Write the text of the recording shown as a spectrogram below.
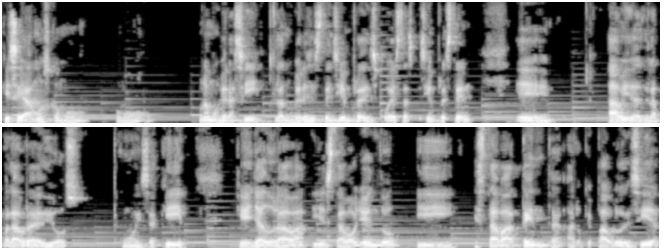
que seamos como, una mujer así, que las mujeres estén siempre dispuestas, que siempre estén eh, ávidas de la palabra de Dios, como dice aquí, que ella adoraba y estaba oyendo y estaba atenta a lo que Pablo decía.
